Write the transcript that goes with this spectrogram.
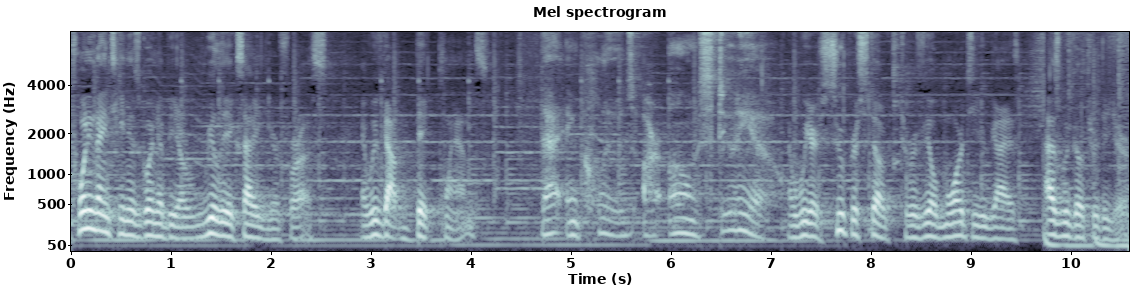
Twenty nineteen is going to be a really exciting year for us, and we've got big plans. That includes our own studio. And we are super stoked to reveal more to you guys as we go through the year.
